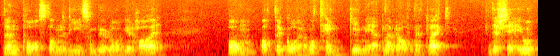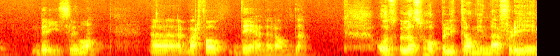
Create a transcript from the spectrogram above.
Den påstanden vi som biologer har om at det går an å tenke med et nevralt nettverk, det skjer jo beviselig nå. Uh, I hvert fall deler av det. Og la oss hoppe litt inn der, fordi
